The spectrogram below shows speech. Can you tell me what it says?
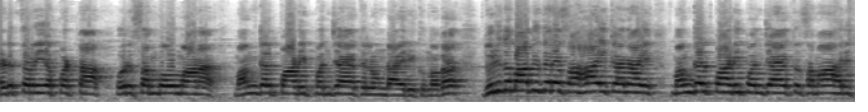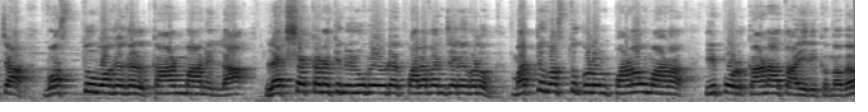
എടുത്തെറിയപ്പെട്ട ഒരു സംഭവമാണ് മംഗൽപാടി പഞ്ചായത്തിൽ ഉണ്ടായിരിക്കുന്നത്. ദുരിതബാധിതരെ സഹായിക്കാനായി മംഗൽപാടി പഞ്ചായത്ത് സമാഹരിച്ച വസ്തുവകകൾ കാണാനില്ല ലക്ഷക്കണക്കിന് രൂപയുടെ പലവ്യഞ്ജനങ്ങളും മറ്റു വസ്തുക്കളും പണവുമാണ് ഇപ്പോൾ കാണാത്തായിരിക്കുന്നത്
